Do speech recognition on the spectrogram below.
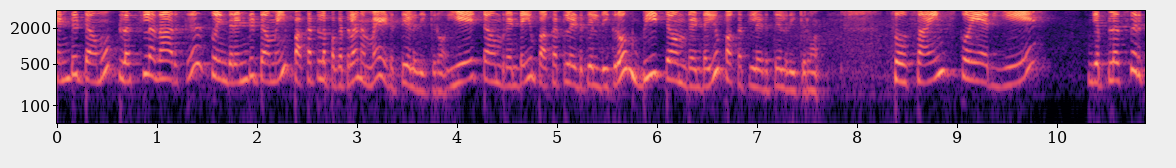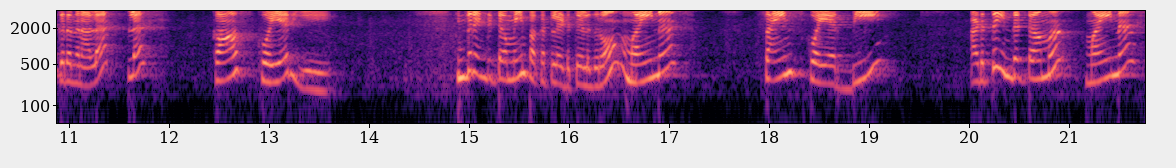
ரெண்டு டேர்மும் ப்ளஸில் தான் இருக்குது ஸோ இந்த ரெண்டு டேர்மையும் பக்கத்தில் பக்கத்தில் நம்ம எடுத்து எழுதிக்கிறோம். ஏ டேர்ம் ரெண்டையும் பக்கத்தில் எடுத்து எழுதிக்கிறோம். பி டேர்ம் ரெண்டையும் பக்கத்தில் எடுத்து எழுதிக்கிறோம். ஸோ சைன் ஸ்கொயர் ஏ இங்கே ப்ளஸ் இருக்கிறதுனால ப்ளஸ் காஸ் ஸ்கொயர் ஏ இந்த ரெண்டு டேர்மையும் பக்கத்தில் எடுத்து எழுதுகிறோம் மைனஸ் சைன் ஸ்கொயர் பி அடுத்து இந்த term minus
